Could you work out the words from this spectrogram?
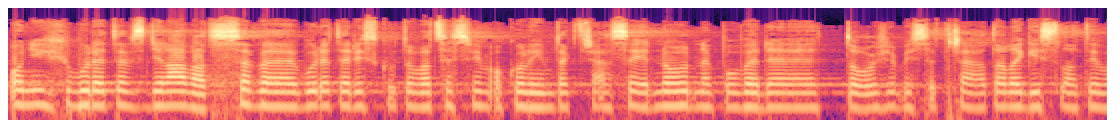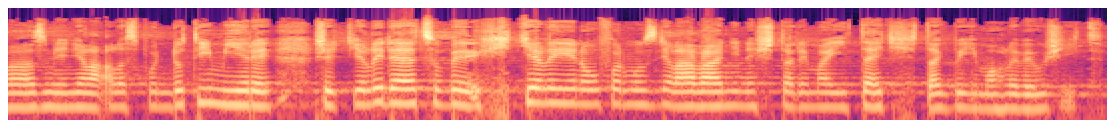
o nich budete vzdělávat sebe, budete diskutovat se svým okolím, tak třeba se jednoho dne povede to, že by se třeba ta legislativa změnila alespoň do té míry, že ti lidé, co by chtěli jinou formu vzdělávání, než tady mají teď, tak by ji mohli využít.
